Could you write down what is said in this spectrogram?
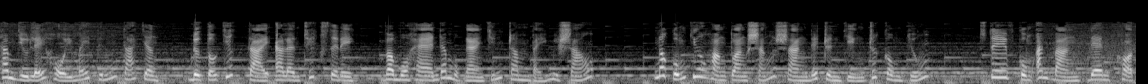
tham dự lễ hội máy tính cá nhân được tổ chức tại Atlantic City vào mùa hè năm 1976. Nó cũng chưa hoàn toàn sẵn sàng để trình diện trước công chúng. Steve cùng anh bạn Dan Koch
